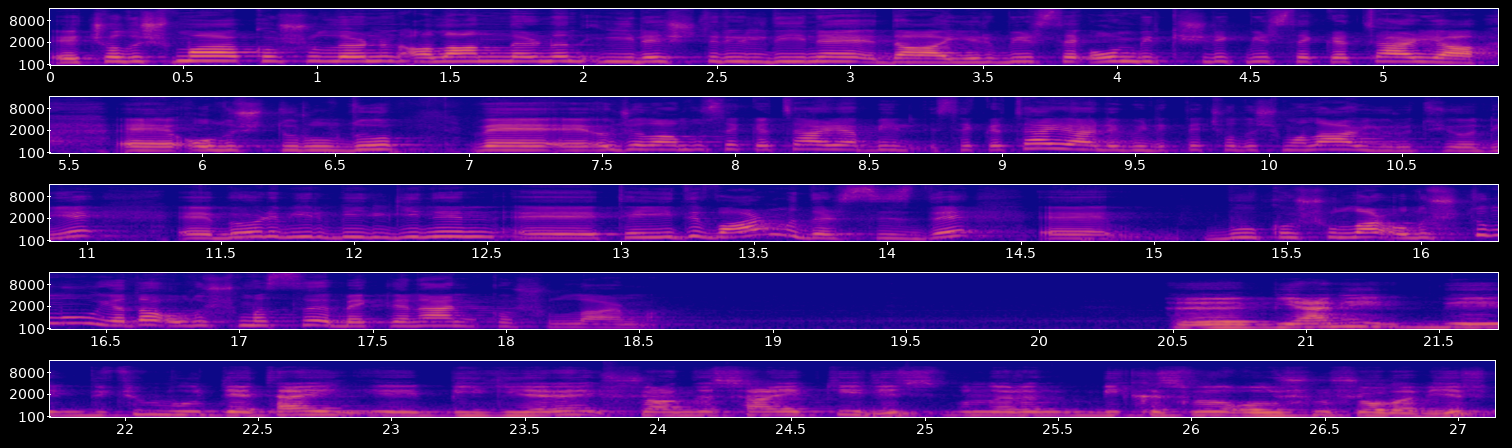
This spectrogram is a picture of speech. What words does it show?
E, çalışma koşullarının alanlarının iyileştirildiğine dair bir se- 11 kişilik bir sekreterya e, oluşturuldu ve e, Öcalan bu sekreterya bir sekreterya ile birlikte çalışmalar yürütüyor diye. E, böyle bir bilginin e, teyidi var mıdır sizde? E, bu koşullar oluştu mu ya da oluşması beklenen koşullar mı? Ee, Yani e, bütün bu detay e, bilgilere şu anda sahip değiliz. Bunların bir kısmı oluşmuş olabilir,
